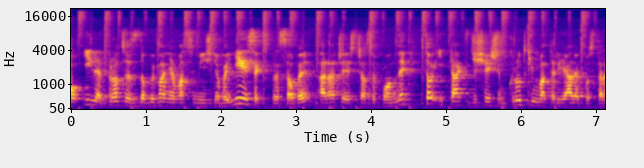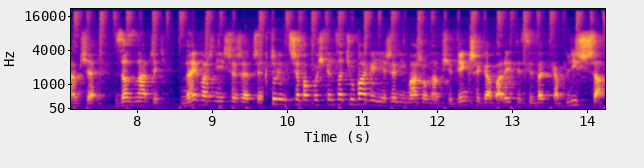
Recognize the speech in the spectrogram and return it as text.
O ile proces zdobywania masy mięśniowej nie jest ekspresowy, a raczej jest czasochłonny, to i tak w dzisiejszym krótkim materiale postaram się zaznaczyć najważniejsze rzeczy, którym trzeba poświęcać uwagę, jeżeli marzą nam się większe gabaryty, sylwetka bliższa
